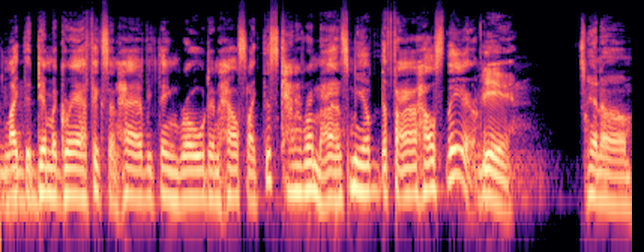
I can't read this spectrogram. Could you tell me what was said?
like the demographics and how everything rolled in the house. Like this kind of reminds me of the firehouse there. Yeah. And um,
